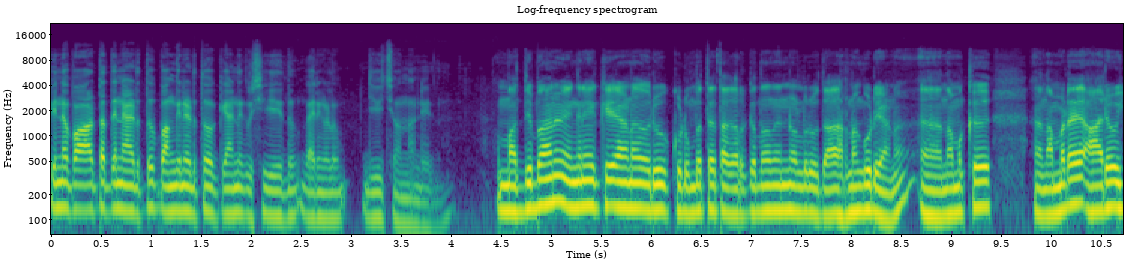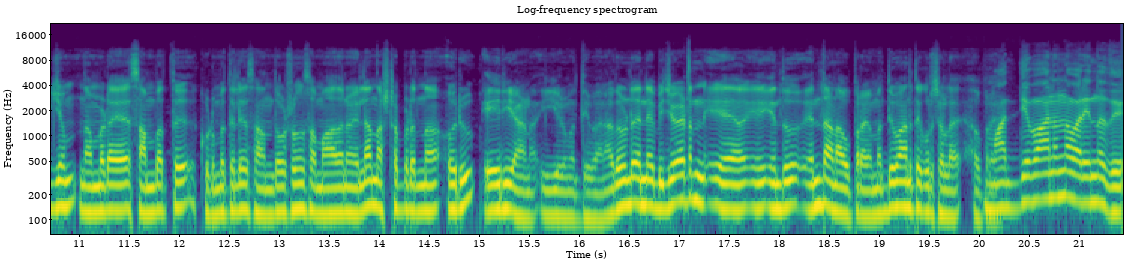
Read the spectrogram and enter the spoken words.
പിന്നെ പാട്ടത്തിനടുത്ത് പങ്കിനെടുത്തും ഒക്കെയാണ് കൃഷി ചെയ്തും കാര്യങ്ങളും ജീവിച്ചു വന്നുകൊണ്ടിരുന്നത്. മദ്യപാനം എങ്ങനെയൊക്കെയാണ് ഒരു കുടുംബത്തെ തകർക്കുന്നതിനുള്ളൊരു ഉദാഹരണം കൂടിയാണ്. നമുക്ക് നമ്മുടെ ആരോഗ്യം നമ്മുടെ സമ്പത്ത് കുടുംബത്തിലെ സന്തോഷവും സമാധാനവും എല്ലാം നഷ്ടപ്പെടുന്ന ഒരു ഏരിയ ആണ് ഈ ഒരു മദ്യപാനം. അതുകൊണ്ട് തന്നെ ബിജുവേട്ടൻ എന്തു എന്താണ് അഭിപ്രായം? മദ്യപാനത്തെക്കുറിച്ചുള്ള അഭിപ്രായം. മദ്യപാനം എന്ന് പറയുന്നത്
